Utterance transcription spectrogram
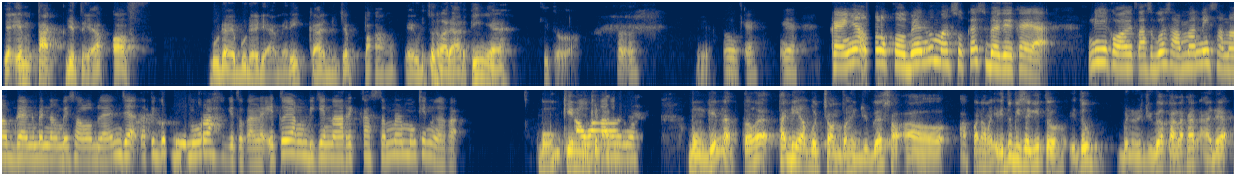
ya impact gitu ya of budaya-budaya di Amerika di Jepang ya itu nggak ada artinya gitu loh Oke, ya. kayaknya local brand tuh masuknya sebagai kayak nih kualitas gue sama nih sama brand-brand yang biasa lo belanja, tapi gue lebih murah gitu kali. Itu yang bikin narik customer mungkin nggak kak? Mungkin, mungkin. Awalnya. mungkin atau enggak tadi yang aku contohin juga soal apa namanya itu bisa gitu. Itu bener juga karena kan ada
